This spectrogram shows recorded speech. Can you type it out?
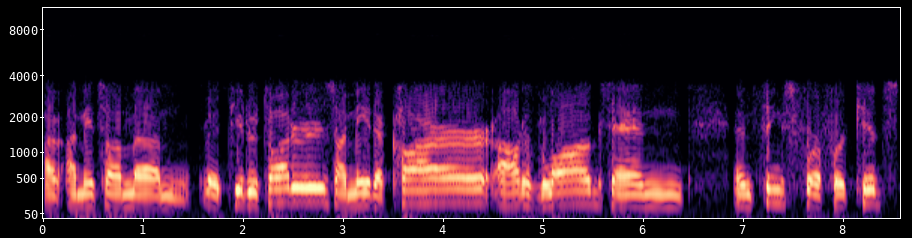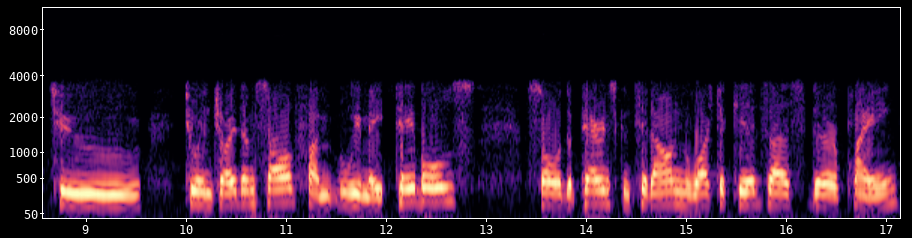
I, I made some um, uh, teeter totters. I made a car out of logs and and things for for kids to to enjoy themselves. Um, we made tables so the parents can sit down and watch the kids as they're playing.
